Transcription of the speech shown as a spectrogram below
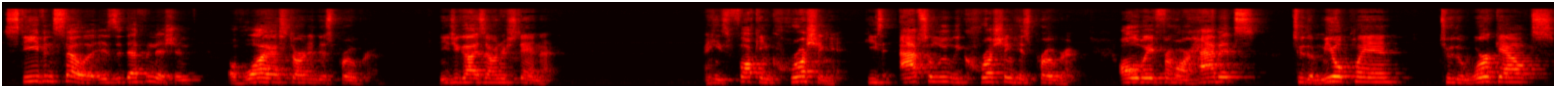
Steven Sella is the definition of why I started this program. Need you guys to understand that. And he's fucking crushing it. He's absolutely crushing his program. All the way from our habits to the meal plan to the workouts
